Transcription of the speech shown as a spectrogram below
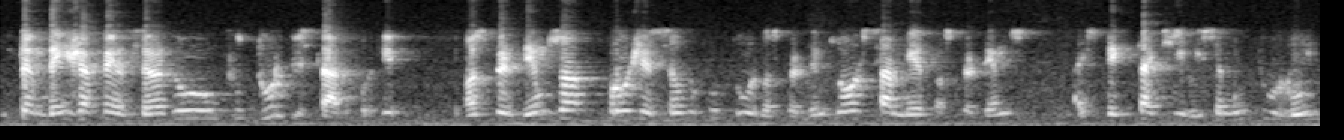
e também já pensando o futuro do Estado, porque nós perdemos a projeção do futuro, nós perdemos o orçamento, nós perdemos a expectativa. Isso é muito ruim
